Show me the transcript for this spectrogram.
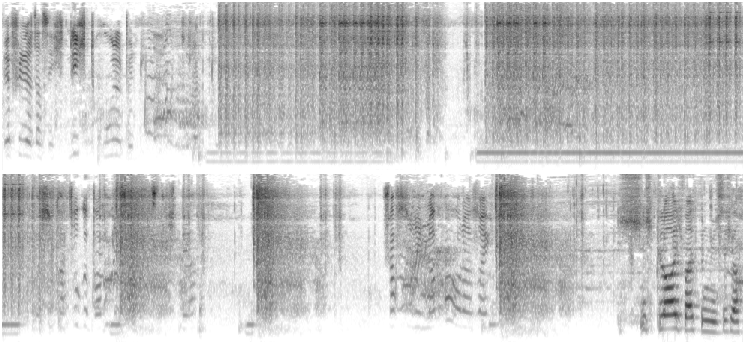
Wer findet, dass ich nicht cool bin? Solange du. Ich, ich glaube, ich weiß, bin nicht sicher.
